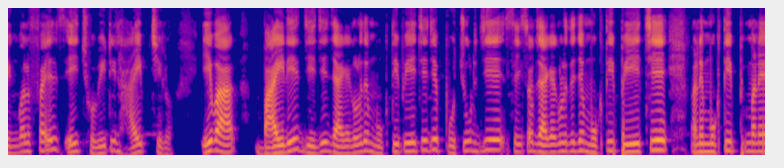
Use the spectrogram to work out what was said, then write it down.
বেঙ্গল ফাইলস এই ছবিটির হাইপ ছিল। এবার বাইরে যে যে জায়গাগুলোতে মুক্তি পেয়েছে যে, প্রচুর যে, সেই সব জায়গাগুলোতে যে মুক্তি পেয়েছে মানে মুক্তি মানে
